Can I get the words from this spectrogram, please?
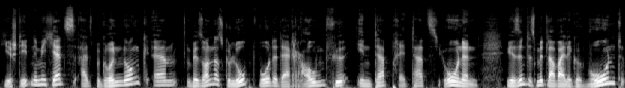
Hier steht nämlich jetzt als Begründung, ähm, besonders gelobt wurde der Raum für Interpretationen. Wir sind es mittlerweile gewohnt,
